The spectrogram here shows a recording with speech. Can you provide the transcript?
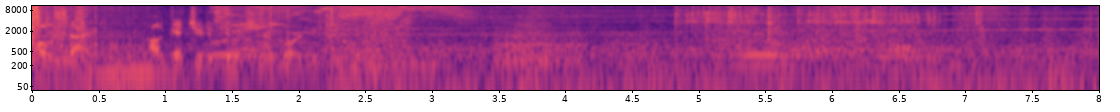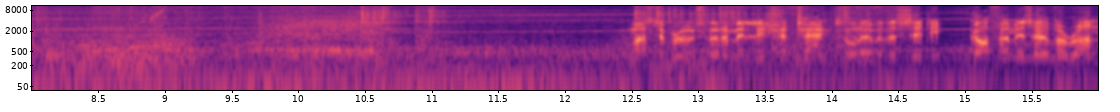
Hold tight. I'll get you to Commissioner Gordon. News, there are militia tanks all over the city. Gotham is overrun.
